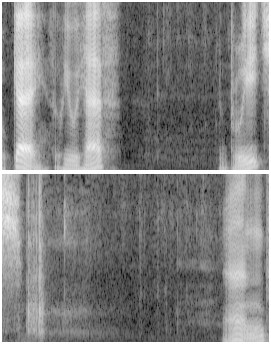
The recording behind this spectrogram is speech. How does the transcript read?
Okay, so here we have the bridge. And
